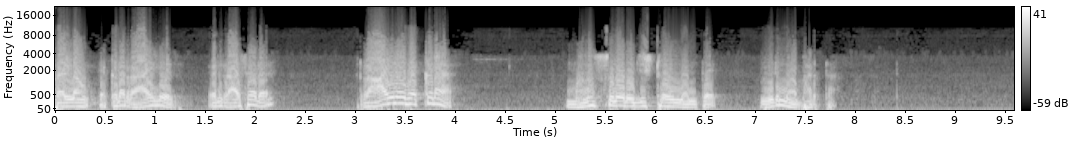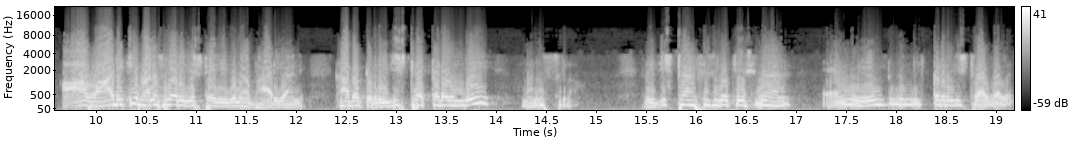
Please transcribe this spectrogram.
పెళ్ళం ఎక్కడ రాయలేదు. అని రాశారా రాయలేదు ఎక్కడ మనస్సులో రిజిస్టర్ అయిందంతే. వీడు నా భర్త. ఆ వాడికి మనసులో రిజిస్టర్ అయింది. ఇది నా భార్య అని. కాబట్టి రిజిస్టర్ ఎక్కడ ఉంది? మనస్సులో. రిజిస్టర్ ఆఫీసులో చేసిన ఏంటి ఇక్కడ రిజిస్టర్ అవ్వాలి?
